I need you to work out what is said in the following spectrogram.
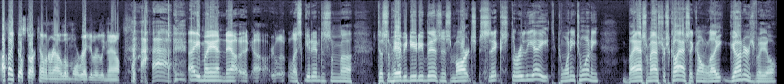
I think they'll start coming around a little more regularly now. hey man now uh, uh, let's get into some uh, to some heavy duty business March 6th through the 8th 2020 Bassmasters Classic on Lake Guntersville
